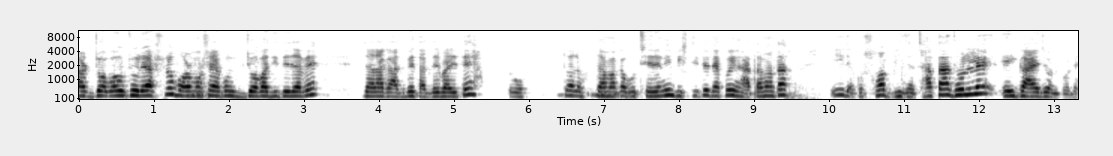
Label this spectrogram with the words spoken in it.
আর জবাও চলে আসলো। বরমশা এখন জবা দিতে যাবে। যারা গাঁদবে তাদের বাড়িতে। তো চলো জামা কাপড় ছেড়ে নিই। বৃষ্টিতে দেখো এই হাতা মাথা এই দেখো সব ভিজা। ছাতা ধরলে এই গায়ে জল পড়ে।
